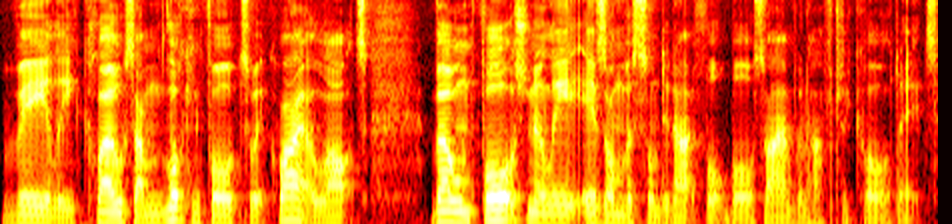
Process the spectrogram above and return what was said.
really close. I'm looking forward to it quite a lot, though unfortunately it is on the Sunday night football, so I'm going to have to record it.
